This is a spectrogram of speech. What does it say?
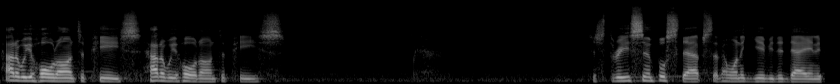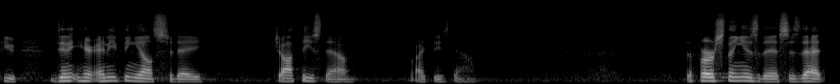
how do we hold on to peace? How do we hold on to peace? Just three simple steps that I want to give you today. And if you didn't hear anything else today, jot these down. Write these down. The first thing is this is that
